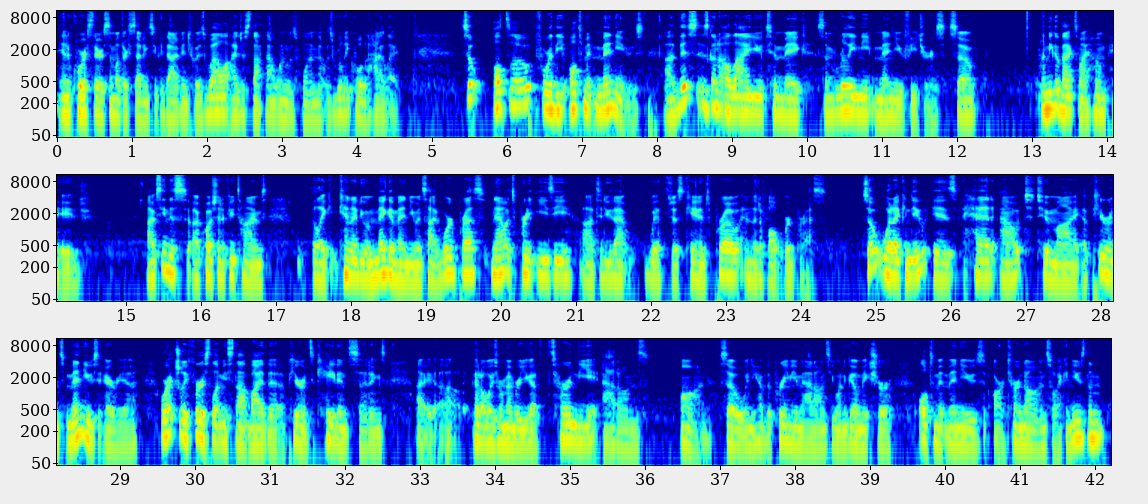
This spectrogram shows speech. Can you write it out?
And of course, there's some other settings you could dive into as well. I just thought that one was one that was really cool to highlight. So also for the ultimate menus, uh, this is going to allow you to make some really neat menu features. So let me go back to my home page. I've seen this uh, question a few times, like can I do a mega menu inside WordPress? Now it's pretty easy uh, to do that with just Kadence Pro and the default WordPress. So what I can do is head out to my appearance menus area, or actually first let me stop by the appearance Kadence settings. I uh, gotta always remember you gotta turn the add-ons on. So when you have the premium add-ons, you wanna go make sure ultimate menus are turned on so I can use them.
